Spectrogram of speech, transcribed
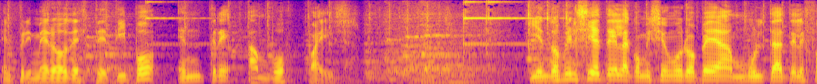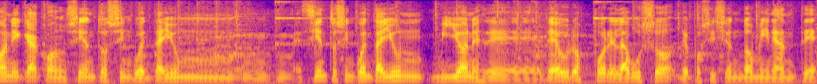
el primero de este tipo entre ambos países. Y en 2007 la Comisión Europea multa Telefónica con 151, 151 millones de, euros por el abuso de posición dominante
